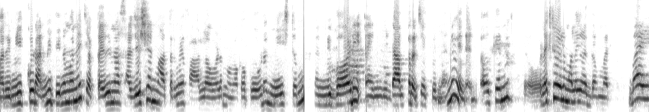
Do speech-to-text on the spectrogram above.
మరి మీకు కూడా అన్ని తినమనే చెప్తా. ఇది నా సజెషన్ మాత్రమే ఫాలో అవ్వడం అవ్వకపోవడం మీ ఇష్టం అండ్ మీ బాడీ అండ్ మీ డాక్టర్ చెప్పిందని వినండి. ఓకేనా నెక్స్ట్ వీళ్ళు మళ్ళీ కలుద్దాం మరి. బాయ్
